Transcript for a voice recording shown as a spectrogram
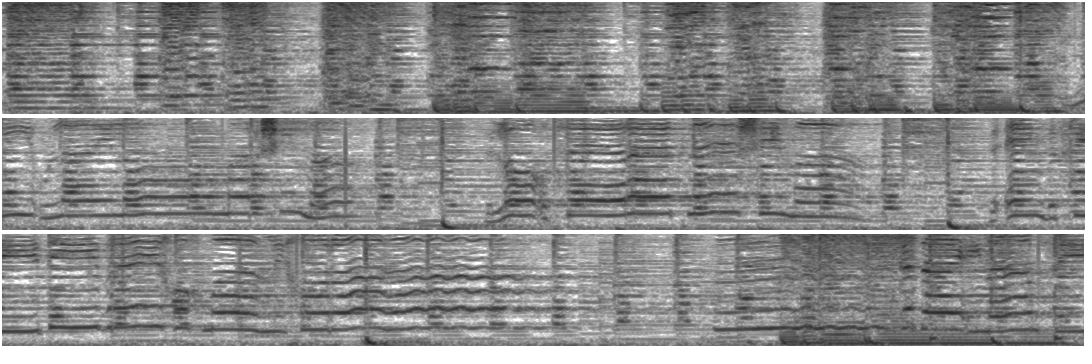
אני עוצרת נשימה ואין בפי דברי חוכמה לכאורה. גדיי אינם שיא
